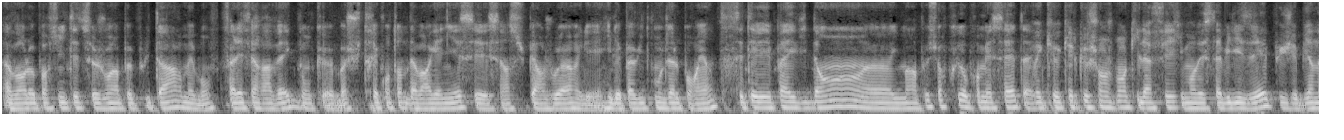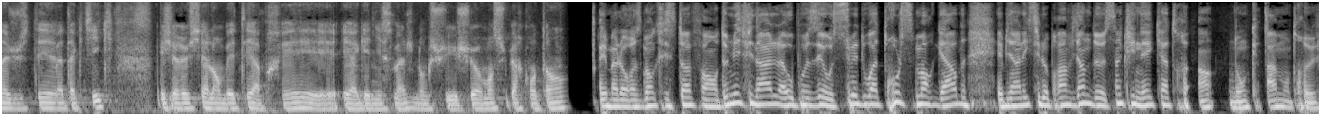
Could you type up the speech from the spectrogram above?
avoir l'opportunité de se jouer un peu plus tard, mais bon, fallait faire avec. Donc, euh, bah, je suis très contente d'avoir gagné. C'est, un super joueur. Il est, il est pas 8 mondial pour rien. C'était pas évident. Euh, il m'a un peu surpris au premier set avec quelques changements qu'il a fait qui m'ont déstabilisé. Puis j'ai bien ajusté ma tactique et j'ai réussi à l'embêter après et, et à gagner ce match. Donc, je suis, je suis vraiment super content. Et malheureusement, Christophe, en demi-finale, opposé au Suédois Truls Morgard, eh bien, Alexis Lebrun vient de s'incliner 4-1, donc à Montreux.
